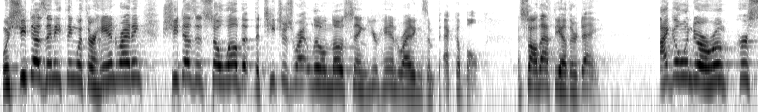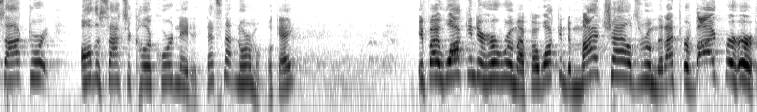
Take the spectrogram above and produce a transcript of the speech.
When she does anything with her handwriting, she does it so well that the teachers write little notes saying, Your handwriting is impeccable. I saw that the other day. I go into her room, her sock drawer, all the socks are color coordinated. That's not normal, okay? If I walk into her room, if I walk into my child's room that I provide for her,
